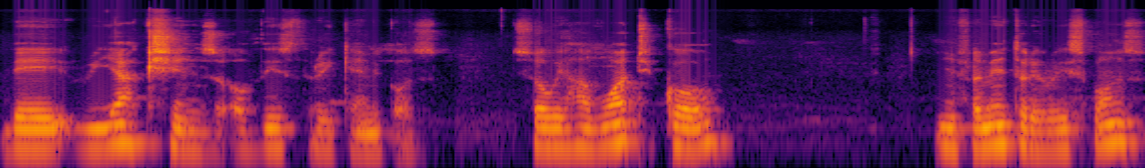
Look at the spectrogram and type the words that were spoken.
the reactions of these three chemicals. So we have what we call inflammatory response.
